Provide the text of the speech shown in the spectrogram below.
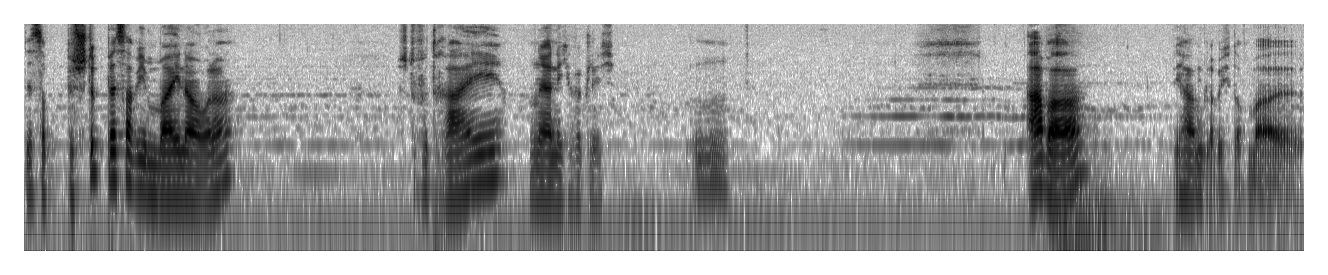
Das ist doch bestimmt besser wie meiner, oder? Stufe 3. Naja, nicht wirklich. Hm. Aber wir haben, glaube ich, noch mal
